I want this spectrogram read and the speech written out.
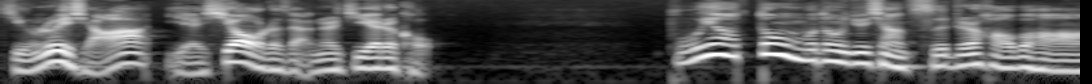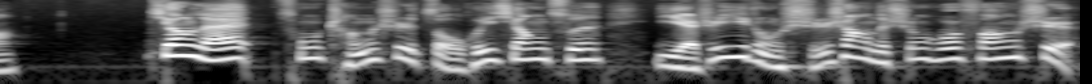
景瑞霞也笑着在那接着口：“不要动不动就想辞职，好不好？”将来从城市走回乡村也是一种时尚的生活方式。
